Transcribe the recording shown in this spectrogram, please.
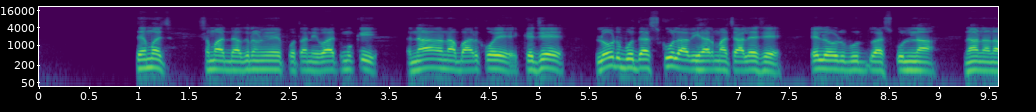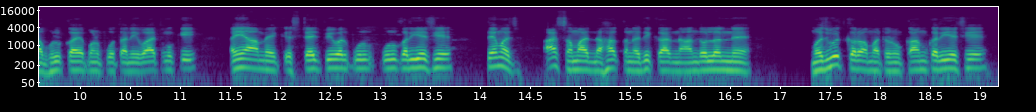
તેમજ સમાજના અગ્રણીઓએ પોતાની વાત મૂકી નાના નાના બાળકોએ કે જે લોર્ડ બુદ્ધા સ્કૂલ આ વિહારમાં ચાલે છે, એ લોર્ડ બુદ્ધા સ્કૂલના નાના નાના ભૂલકાએ પણ પોતાની વાત મૂકી. અહીંયા અમે એક સ્ટેજ પીવર પૂરું કરીએ છીએ. તેમજ આ સમાજના હક અને અધિકારના આંદોલનને મજબૂત કરવા માટેનું કામ કરીએ છીએ.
